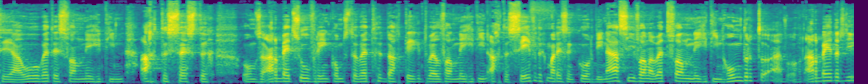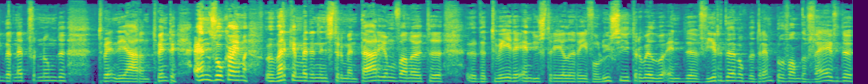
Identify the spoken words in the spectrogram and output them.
CAO-wet is van 1968. Onze arbeidsovereenkomst de wet dagtekent wel van 1978, maar is een coördinatie van een wet van 1900 eh, over arbeiders die ik daarnet vernoemde, in de jaren 20. En zo kan je maar. We werken met een instrumentarium vanuit de, de tweede industriële revolutie, terwijl we in de vierde en op de drempel van de vijfde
